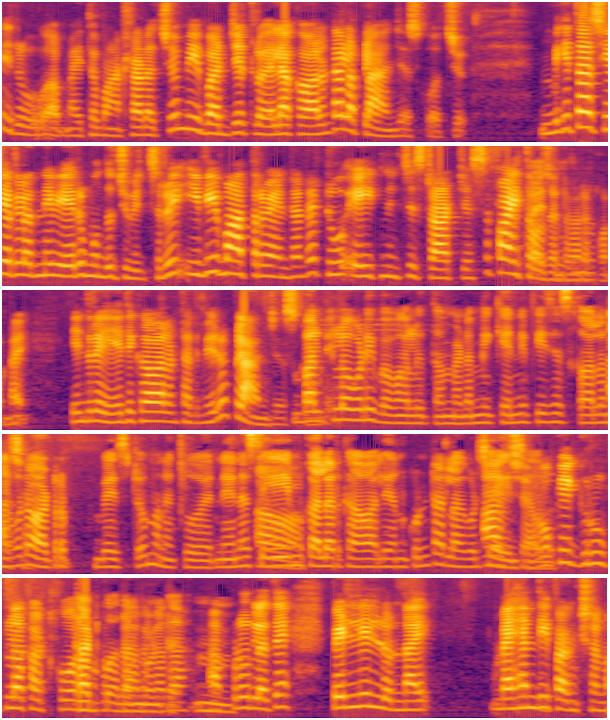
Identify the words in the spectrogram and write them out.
మీరు అమ్మాయితో మాట్లాడొచ్చు. మీ బడ్జెట్లో ఎలా కావాలంటే అలా ప్లాన్ చేసుకోవచ్చు. మిగతా చీరలన్నీ వేరు ముందు చూపించరు. ఇవి మాత్రం ఏంటంటే టూ ఎయిట్ నుంచి స్టార్ట్ చేస్తే ఫైవ్ థౌసండ్ వరకు ఉన్నాయి. ఇందులో ఏది కావాలంటే అది మీరు ప్లాన్ చేసుకోవాలి బల్క్లో కూడా ఇవ్వగలుగుతాం మేడం. మీకు ఎన్ని పీసెస్ కావాలన్నా కూడా ఆర్డర్ బేస్డ్ మనకు నేను సేమ్ కలర్ కావాలి అనుకుంటే అలా కూడా చేయించాలి ఒకే గ్రూప్ లా. కదా. అప్పుడు లేకపోతే పెళ్ళిళ్ళు ఉన్నాయి. మెహందీ ఫంక్షన్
